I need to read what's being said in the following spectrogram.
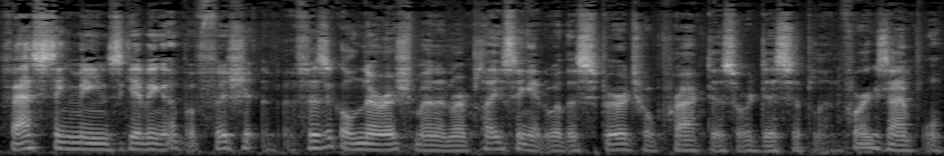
Fasting means giving up a physical nourishment and replacing it with a spiritual practice or discipline. For example,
